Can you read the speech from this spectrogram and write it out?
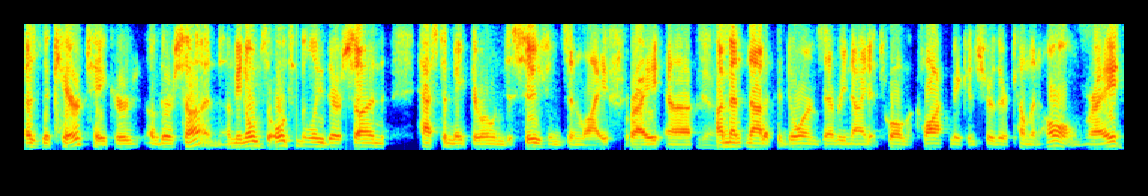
as the caretaker of their son. I mean, ultimately, their son has to make their own decisions in life, right? Uh, yes. I'm not at the dorms every night at 12 o'clock making sure they're coming home, right?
